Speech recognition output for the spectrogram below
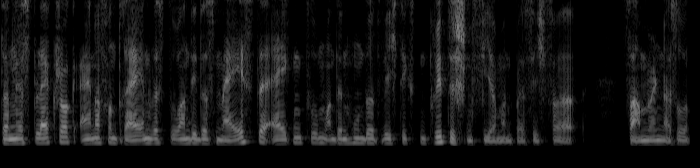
Dann ist BlackRock einer von drei Investoren, die das meiste Eigentum an den 100 wichtigsten britischen Firmen bei sich versammeln. Also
